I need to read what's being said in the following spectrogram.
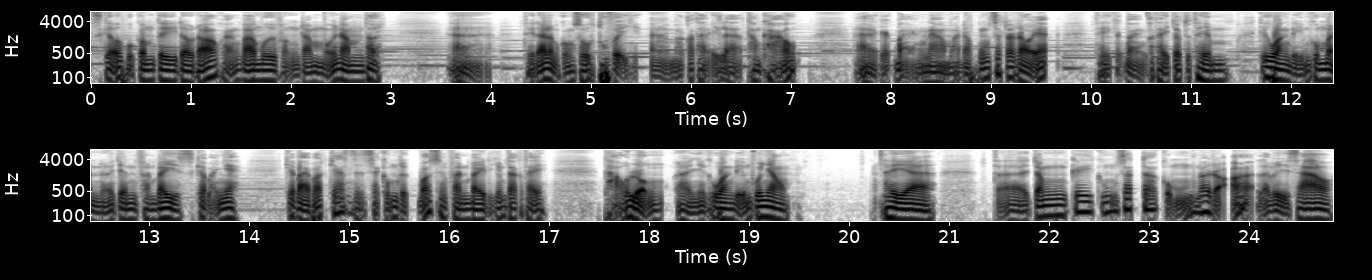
scale up của công ty đâu đó khoảng 30% mỗi năm thôi. À, thì đó là một con số thú vị à, mà có thể là tham khảo. À, các bạn nào mà đọc cuốn sách đó rồi á thì các bạn có thể cho tôi thêm cái quan điểm của mình ở trên fanpage các bạn nha cái bài podcast sẽ cũng được post trên fanpage để chúng ta có thể thảo luận à, những cái quan điểm của nhau. Thì à, à, trong cái cuốn sách đó cũng nói rõ là vì sao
